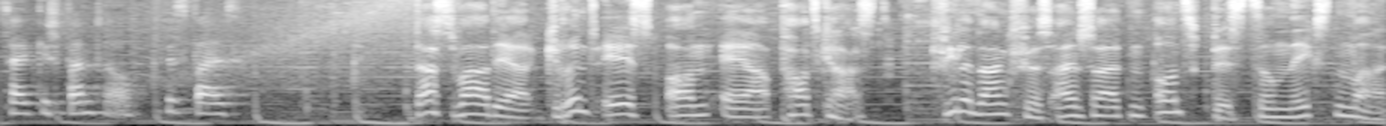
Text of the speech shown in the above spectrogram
Seid gespannt drauf. Bis bald. Das war der Gründes On Air Podcast. Vielen Dank fürs Einschalten und bis zum nächsten Mal.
